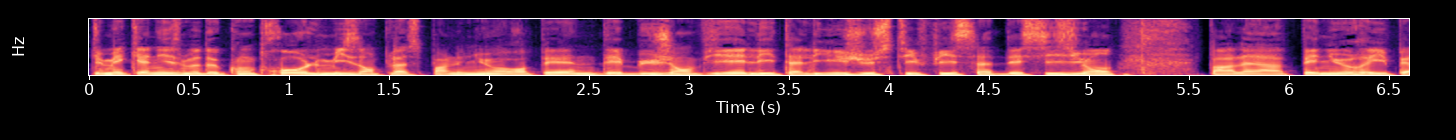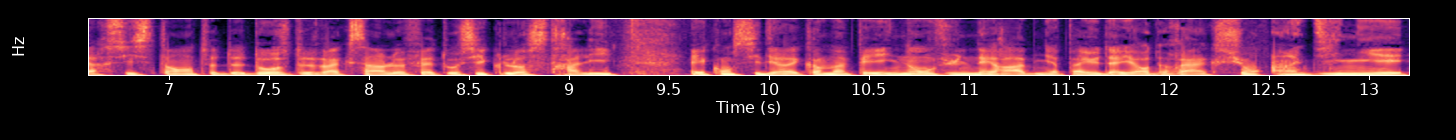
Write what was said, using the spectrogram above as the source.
du mécanisme de contrôle mis en place par l'Union européenne début janvier. L'Italie justifie sa décision par la pénurie persistante de doses de vaccins. Le fait aussi que l'Australie est considérée comme un pays non vulnérable. Il n'y a pas eu d'ailleurs de réaction indignée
